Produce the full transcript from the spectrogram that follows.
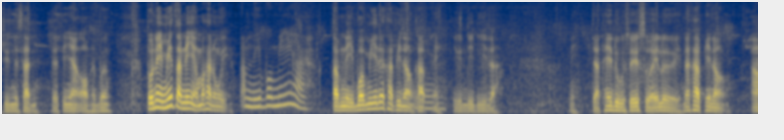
ยืนในสันเดี๋ยวที่ยางออกให้เบิ้งตัวนี้มีตำหนิอย่างบ้างครับน้องวิตำนี้บ่มีค่ะตำหนิบ่มีเด้อครับพี่น้องครับอืมนี่ยืนดีๆล่ะนี่จัดให้ดูสวยๆเลยนะครับ พี่น้องเอา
